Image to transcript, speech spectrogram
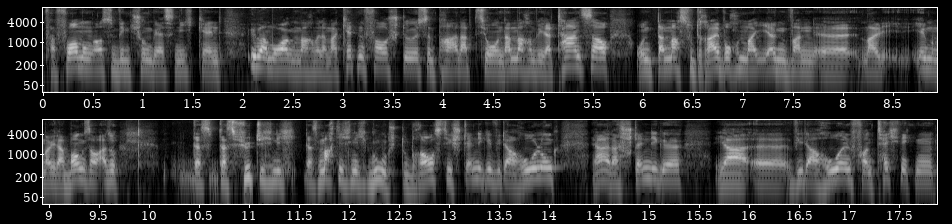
Verformungen aus dem Wing Chun, wer es nicht kennt. Übermorgen machen wir dann mal Kettenfauststöße, ein paar Adaptionen, dann machen wir wieder Tanzsau und dann machst du drei Wochen mal irgendwann äh, mal irgendwann mal wieder Bongsau. Also das, das fühlt dich nicht, das macht dich nicht gut. Du brauchst die ständige Wiederholung, ja, das ständige ja, äh, Wiederholen von Techniken.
